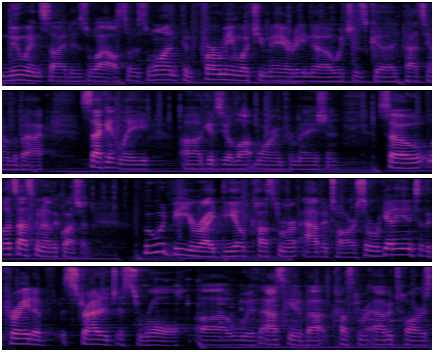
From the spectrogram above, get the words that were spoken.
new insight as well. So it's one, confirming what you may already know, which is good, pats you on the back. Secondly, uh, gives you a lot more information. So let's ask another question. Who would be your ideal customer avatar? So we're getting into the creative strategist role uh, with asking about customer avatars.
